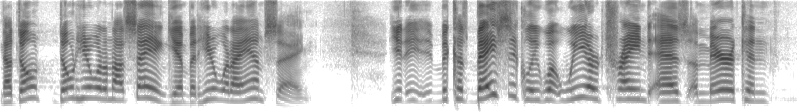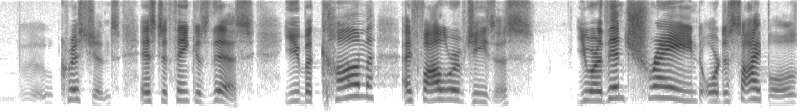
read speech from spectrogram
Now, don't, don't hear what I'm not saying again, but hear what I am saying. You, because basically, what we are trained as American uh, Christians is to think is this you become a follower of Jesus you are then trained or discipled,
